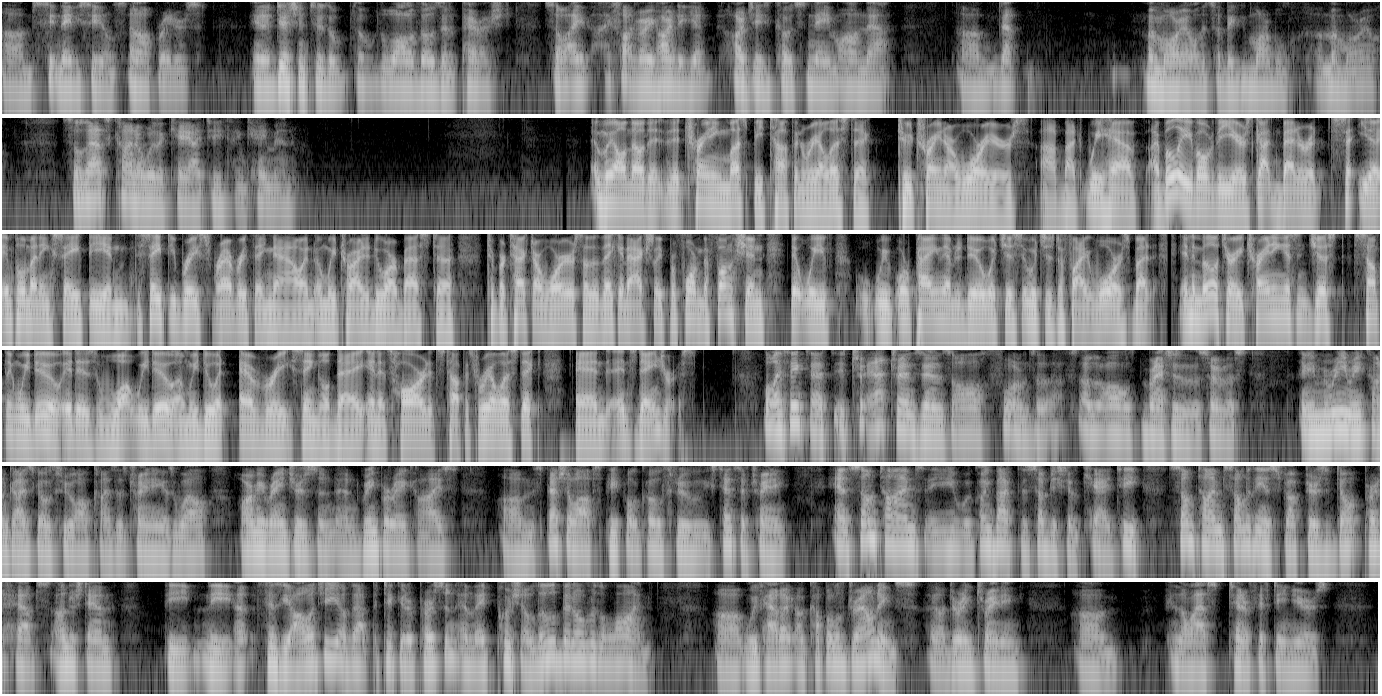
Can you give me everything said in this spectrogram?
um, Navy SEALs and operators, in addition to the, the, the, wall of those that have perished. So I, I fought very hard to get R.J. Coates' name on that um, that memorial. It's a big marble uh, memorial. So that's kind of where the KIT thing came in. And we all know that, that training must be tough and realistic to train our warriors. Uh, but we have, I believe, over the years gotten better at you know implementing safety and safety briefs for everything now, and, and, we try to do our best to to protect our warriors so that they can actually perform the function that we've we, are paying them to do, which is which is to fight wars. But in the military, training isn't just something we do; it is what we do, and we do it every single day. And it's hard, it's tough, it's realistic, and it's dangerous. Well, I think that it that transcends all forms of, of, all branches of the service. I mean, Marine recon guys go through all kinds of training as well. Army Rangers and, and Green Beret guys, um, special ops people go through extensive training. And sometimes, you, we're going back to the subject of KIT, sometimes some of the instructors don't perhaps understand the, the uh, physiology of that particular person and they push a little bit over the line. Uh, we've had a, a, couple of drownings uh, during training um, in the last 10 or 15 years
